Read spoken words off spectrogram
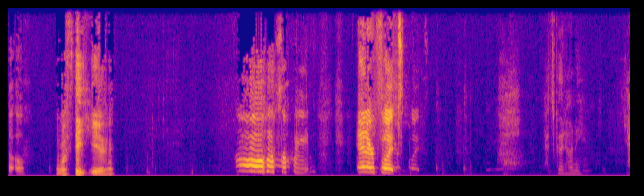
Uh oh. With the ear? Oh, that's so mean. And her foot. That's good, honey. Yeah.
